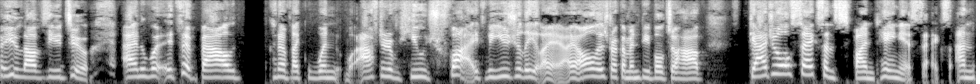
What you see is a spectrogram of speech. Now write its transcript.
he loves you too. And it's about kind of like when after a huge fight, we usually, I, I always recommend people to have scheduled sex and spontaneous sex. And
